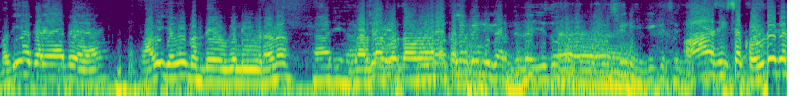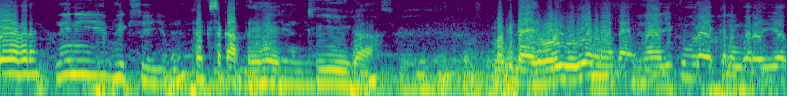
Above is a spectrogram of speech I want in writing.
ਵਧੀਆ ਕਰਿਆ ਪਿਆ ਹੈ। ਆਹ ਵੀ ਜਿਵੇਂ ਬੰਦੇ ਹੋਗੇ ਲੀਵਰ ਹਨਾ? ਹਾਂਜੀ ਹਾਂ। ਗਰਦਾ ਗੁਰਦਾ ਆਉਣਾ ਵਾਲਾ ਮਤਲਬ ਹੀ ਨਹੀਂ ਕਰਦੇ ਦਾ ਜੀ ਤੋਂ ਹਾਂ। ਪ੍ਰੋਸ ਹੀ ਨਹੀਂ ਹੈਗੀ ਕਿਸੇ ਦੀ। ਆਹ ਸੀਸੇ ਖੋਲਦੇ ਕਰਿਆ ਫਿਰ। ਨਹੀਂ ਨਹੀਂ ਇਹ ਫਿਕਸ ਹੈ ਜੀ ਆਪਣਾ। ਫਿਕਸ ਹਾਂਜੀ, ਇਹ। ਠੀਕ ਆ। ਬਾਕੀ ਡੈਸ਼ਬੋਰਡ ਵੀ ਵਧੀਆ ਬਣਾਤਾ। ਹਾਂ ਜੀ ਪੂਰਾ ਇੱਕ ਨੰਬਰ ਹੈ ਜੀ ਇਹ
